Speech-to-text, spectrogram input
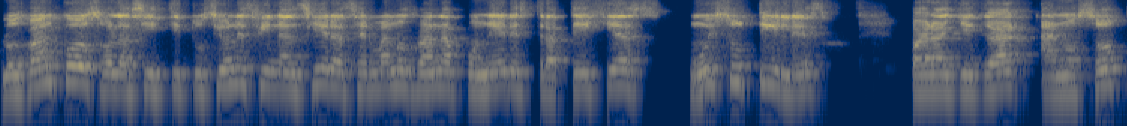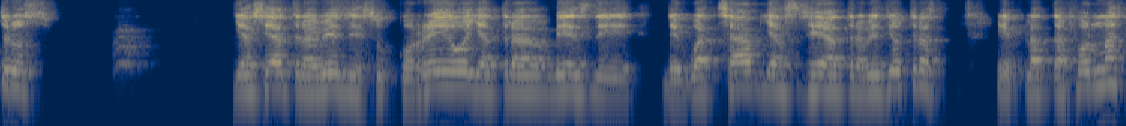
Los bancos o las instituciones financieras, hermanos, van a poner estrategias muy sutiles para llegar a nosotros, ya sea a través de su correo, ya a través de, WhatsApp, ya sea a través de otras eh, plataformas,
